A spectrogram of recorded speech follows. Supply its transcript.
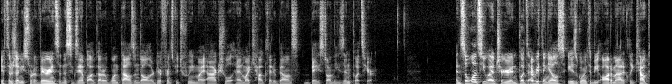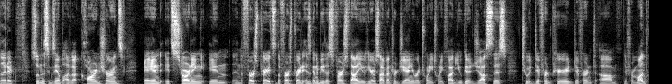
if there's any sort of variance. In this example, I've got a $1,000 difference between my actual and my calculated balance based on these inputs here. And so once you enter your inputs, everything else is going to be automatically calculated. So in this example, I've got car insurance and it's starting in, in the first period. So the first period is going to be this first value here. So I've entered January 2025. You can adjust this to a different period, different, um, different month.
